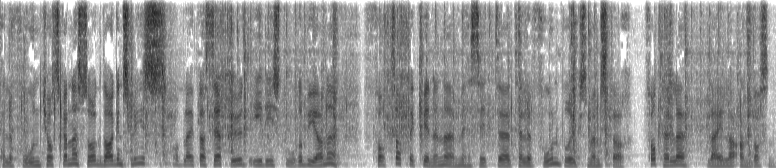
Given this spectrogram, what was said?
telefonkioskene så dagens lys og ble plassert ut i de store byene, fortsatte kvinnene med sitt eh, telefonbruksmønster forteller Leila Andersen.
